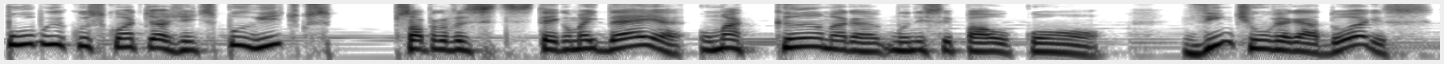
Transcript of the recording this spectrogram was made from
públicos quanto de agentes políticos. Só para vocês terem uma ideia, uma Câmara Municipal com 21 vereadores,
